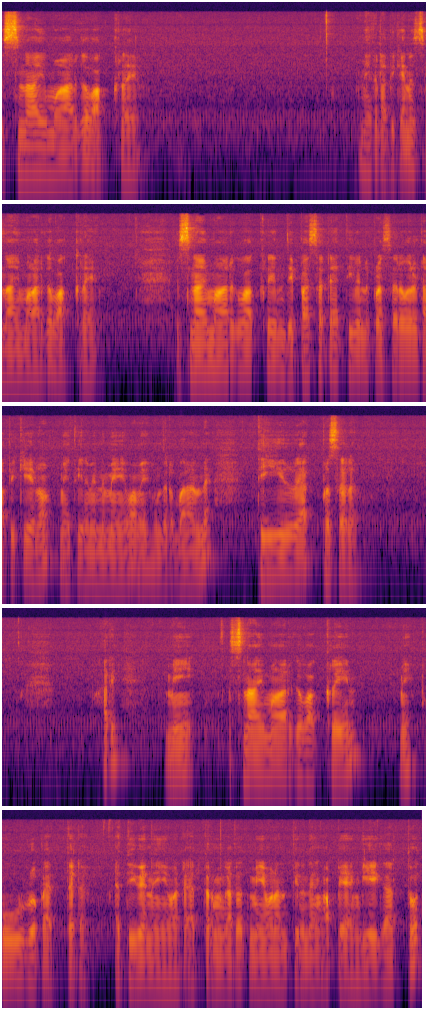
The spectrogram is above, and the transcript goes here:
ස්නායු මාර්ග වක්‍රය. මේකට අපි කියන්නේ ස්නායු මාර්ග වක්‍රය. ස්නායු මාර්ග වක්‍රයෙන් දෙපසට ඇති වෙන ප්‍රසර වලට අපි කියනවා මේ තියෙන මෙන්න මේවා මේ හොඳට බලන්න තීරයක් ප්‍රසර. හරි. මේ ස්නායු මාර්ග වක්‍රයෙන් මේ පූර්ව පැත්තට ඇති වෙන ඒවට ඇත්තටම ගත්තොත් මේව නම් තියෙන දැන් අපේ ඇඟේ ගත්තොත්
